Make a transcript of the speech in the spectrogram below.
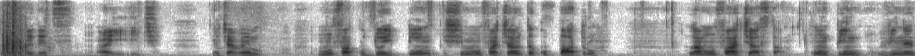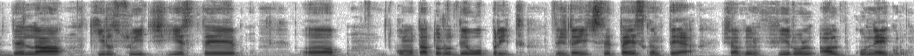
cum vedeți aici. Deci avem mufa cu 2 pini și mufa cealaltă cu 4. La mufa aceasta, un pin vine de la kill switch, este uh, comutatorul de oprit. Deci de aici se taie scânteia și avem firul alb cu negru.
